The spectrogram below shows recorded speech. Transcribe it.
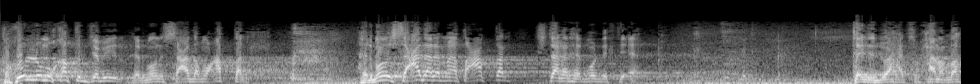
فكل مقطب جبين هرمون السعادة معطل. هرمون السعادة لما يتعطل اشتغل هرمون الاكتئاب. تجد واحد سبحان الله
